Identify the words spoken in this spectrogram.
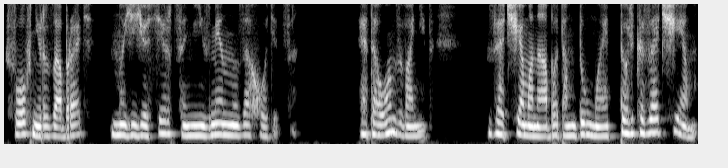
Слов не разобрать, но ее сердце неизменно заходится. Это он звонит. Зачем она об этом думает? Только зачем?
